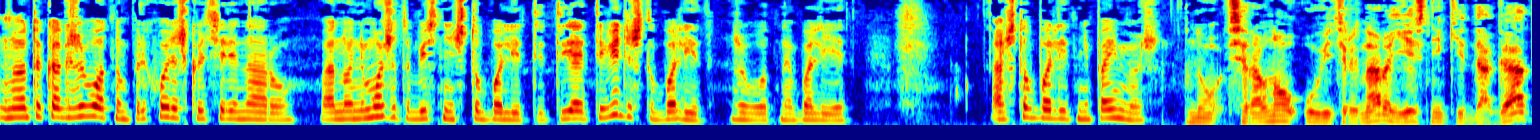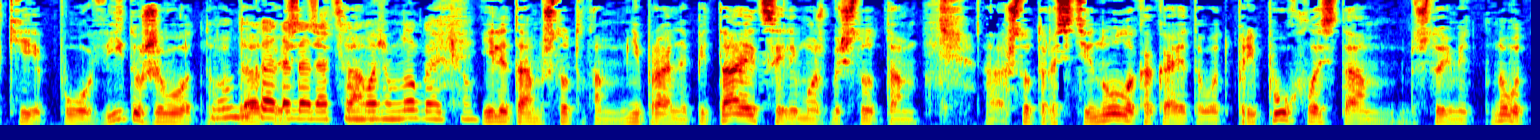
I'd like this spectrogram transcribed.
ну, это как животным. Приходишь к ветеринару, оно не может объяснить, что болит. Ты, ты, ты видишь, что болит, животное болеет. А что болит, не поймешь. Но все равно у ветеринара есть некие догадки по виду животного. Ну, да, да догадаться там, мы можем много о чем. Или там что-то там неправильно питается, или, может быть, что-то там э, что-то растянуло, какая-то вот припухлость там, что-нибудь, ну, вот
